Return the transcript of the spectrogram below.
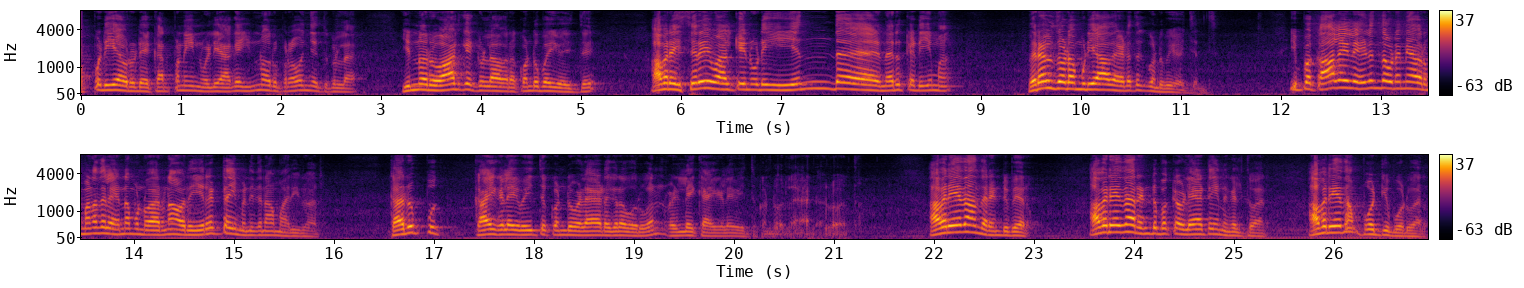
அப்படியே அவருடைய கற்பனையின் வழியாக இன்னொரு பிரபஞ்சத்துக்குள்ளே இன்னொரு வாழ்க்கைக்குள்ளே அவரை கொண்டு போய் வைத்து அவரை சிறை வாழ்க்கையினுடைய எந்த நெருக்கடியும் விரல் தொட முடியாத இடத்துக்கு கொண்டு போய் வச்சிருச்சு இப்போ காலையில் எழுந்த உடனே அவர் மனதில் என்ன பண்ணுவார்னா அவர் இரட்டை மனிதனாக மாறிடுவார். கருப்பு காய்களை வைத்து கொண்டு விளையாடுகிற ஒருவன் வெள்ளை காய்களை வைத்துக்கொண்டு விளையாடுகிறவர் தான். அவரே தான் அந்த ரெண்டு பேரும். அவரே தான் ரெண்டு பக்கம் விளையாட்டையும் நிகழ்த்துவார். அவரே தான் போட்டி போடுவார்.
